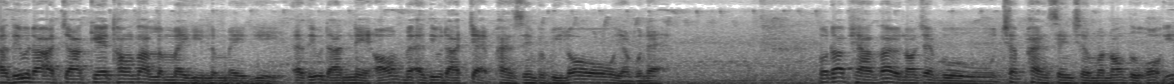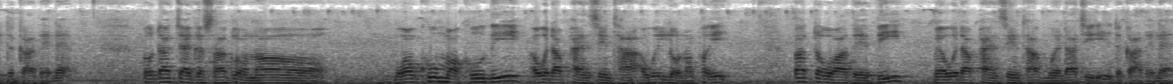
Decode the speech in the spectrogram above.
อธิวดาอาจารย์แกท้องตาละเมกีละเมกีอธิวดาเน่อ๋อแม่อธิวดาแจกแผ่นสิงไปปีโลอย่าบุแน่ ဘုရားဖြာသာရနောချက်ဘူးချက်ဖန်စင်ချမနောသူအောဤတကတဲ့နဲ့ဘုရားကြက်ကစားကလောနော ဘောခုမခုသည်အဝဒဖန်စင်သာအဝိလောနောဖေတတဝတဲ့သည်မေဝဒဖန်စင်သာမွေဒါချီဤတကတဲ့နဲ့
